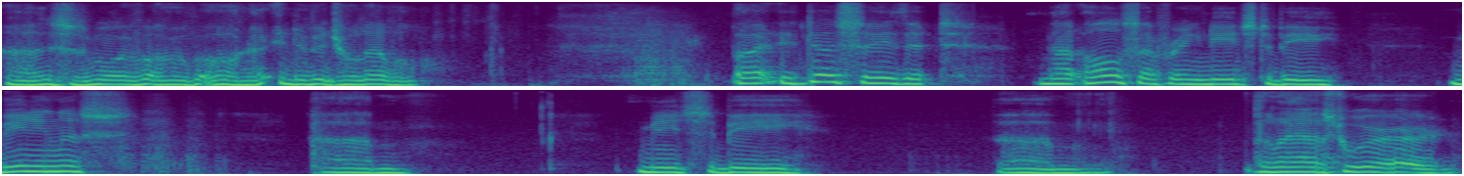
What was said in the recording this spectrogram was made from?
Uh, this is more on, on an individual level. But it does say that not all suffering needs to be meaningless, um, needs to be um, the last word.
